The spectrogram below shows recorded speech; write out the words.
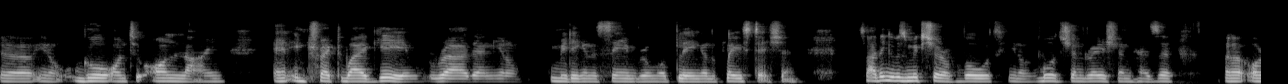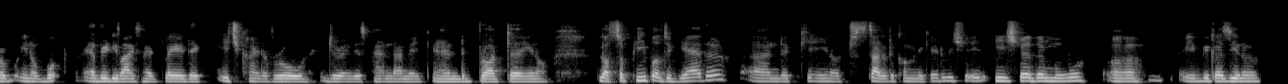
uh, you know go onto online and interact via game rather than you know meeting in the same room or playing on the PlayStation. So I think it was a mixture of both. You know, both generation has a, uh, or you know, every device had played each kind of role during this pandemic and brought uh, you know, lots of people together and uh, you know started to communicate with each other more. Uh, because you know,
